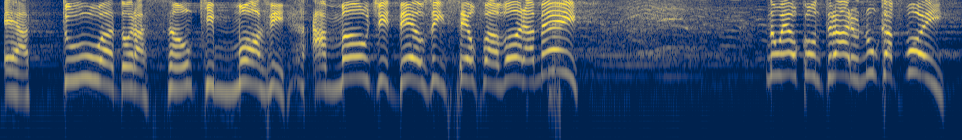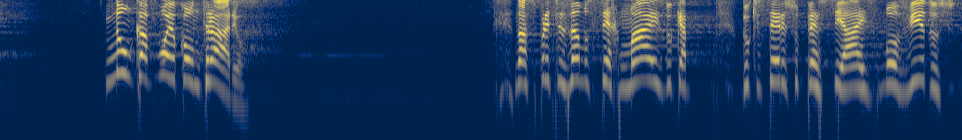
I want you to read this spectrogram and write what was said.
É a tua adoração que move a mão de Deus em seu favor, amém? Não é o contrário, nunca foi. Nunca foi o contrário. Nós precisamos ser mais do que, a, do que seres superficiais, movidos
